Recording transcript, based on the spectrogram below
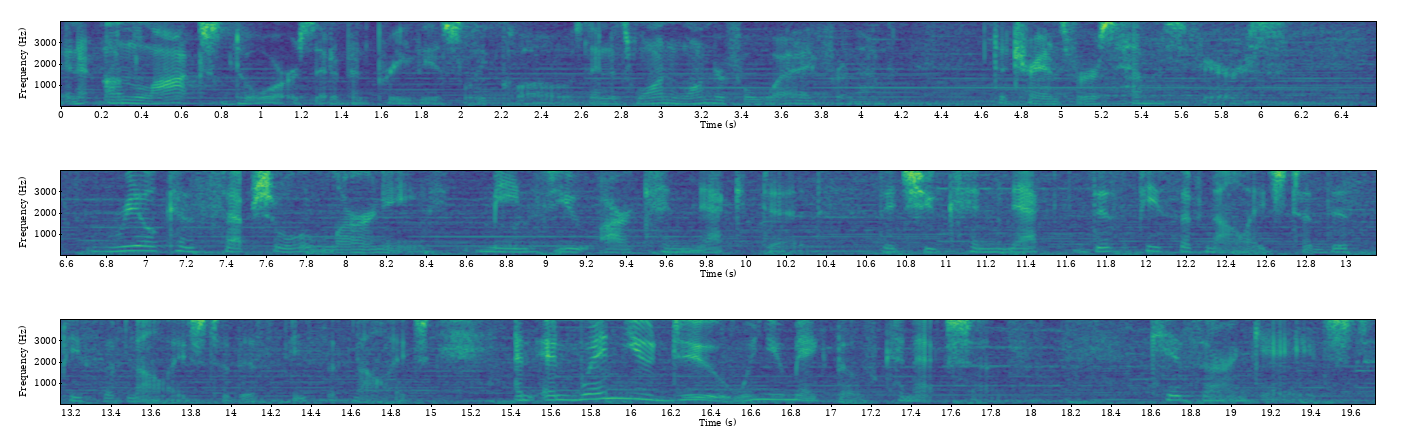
And it unlocks doors that have been previously closed, and it's one wonderful way for them to transverse hemispheres. Real conceptual learning means you are connected that you connect this piece of knowledge to this piece of knowledge to this piece of knowledge. And, and when you do, when you make those connections, kids are engaged.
